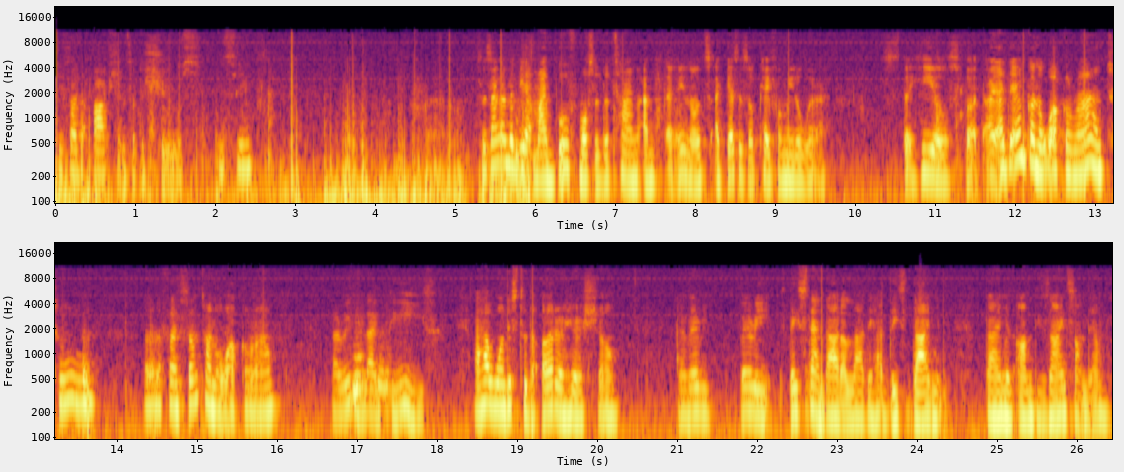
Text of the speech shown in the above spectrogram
These are the options of the shoes. You see? Uh, since I'm gonna be at my booth most of the time, I'm uh, you know it's, I guess it's okay for me to wear the heels, but I, I am gonna walk around too. I'm gonna find some time to walk around. I really like these. I have worn this to the other hair show. They're very, very, they stand out a lot. They have these diamond, diamond um, designs on them.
